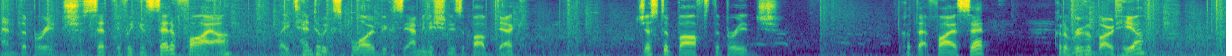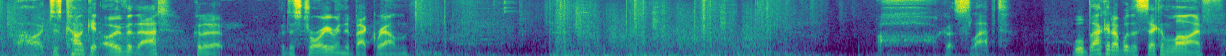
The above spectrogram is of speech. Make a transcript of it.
and the bridge. Set If we can set a fire, they tend to explode because the ammunition is above deck. Just above the bridge. Got that fire set. Got a riverboat here. Oh, I just can't get over that. Got a, a destroyer in the background. Oh, I got slapped. We'll back it up with a second life.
